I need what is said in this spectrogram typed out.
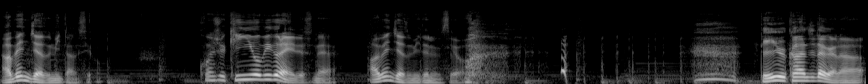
アベンジャーズ見たんですよ。今週金曜日ぐらいにですね、アベンジャーズ見てるんですよ。っていう感じだから、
